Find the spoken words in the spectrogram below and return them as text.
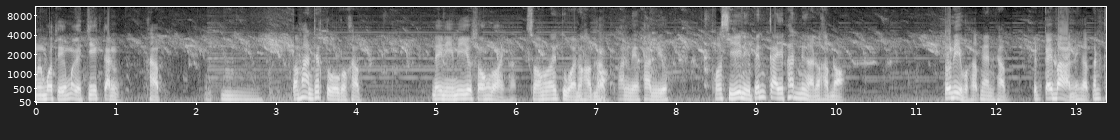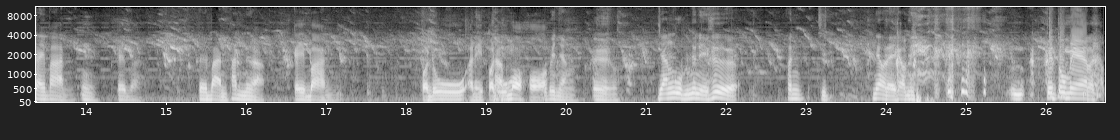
มันบ่ถึงมันก็จิกกันครับอืมประมาณจักตัวก็ครับในนี้มีอยู่200ครับ200ตัวเนาะครับครับเนาะพันเมียพันอยู่พอสีนี่เป็นไก่พันธุ์เหนือเนาะครับเนาะตัวนี้บ่ครับแม่นครับ เป็นไก่บ้านนี่ครับเป็นไก่บ้าน อืมไก่บ้านไก่บ้านพันธุ์เหนือไก่บ้านปลาดูอันนี้ปลาดูครับหม้อขอก็เป็นหยังเออยังอุ่มอยู่นี่คือเพิ่นจิแนวไหนครับนี่เป็นตัวแม่เหรอครับ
